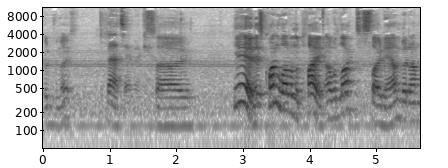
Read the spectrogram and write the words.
good vermouth. That's epic. So, yeah, there's quite a lot on the plate. I would like to slow down, but um,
